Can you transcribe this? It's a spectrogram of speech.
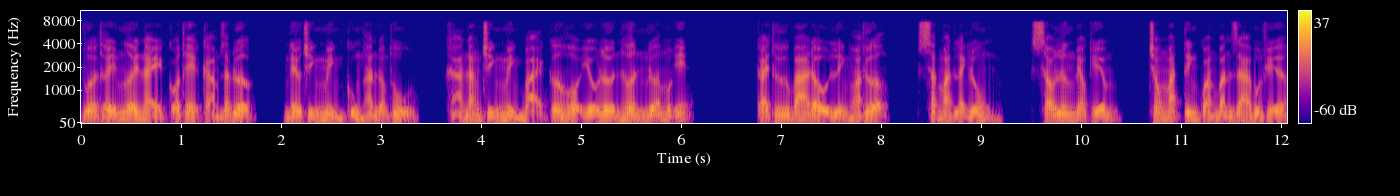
vừa thấy người này có thể cảm giác được, nếu chính mình cùng hắn động thủ, khả năng chính mình bại cơ hội yếu lớn hơn nữa một ít. Cái thứ ba đầu lĩnh hòa thượng, sắc mặt lạnh lùng, sau lưng đeo kiếm, trong mắt tinh quang bắn ra bốn phía.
